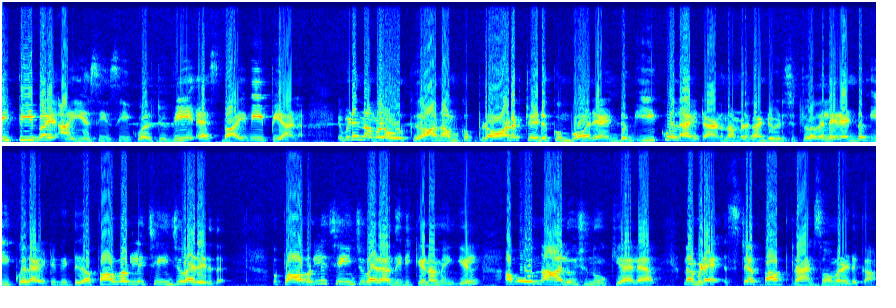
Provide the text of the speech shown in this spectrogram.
ip by is is equal to vs by vp ആണ്. ഇവിടെ നമ്മൾ ഓർക്കുക നമുക്ക് പ്രോഡക്റ്റ് എടുക്കുമ്പോൾ രണ്ടും ഈക്വൽ ആയിട്ടാണ് നമ്മൾ കണ്ടുപിടിച്ചിട്ടുള്ളത് അല്ലെ? രണ്ടും ഈക്വൽ ആയിട്ട് കിട്ടുക. പവറിൽ ചേഞ്ച് വരരുത്. അപ്പൊ പവറിൽ ചേഞ്ച് വരാതിരിക്കണമെങ്കിൽ അപ്പോൾ ഒന്ന് ആലോചിച്ച് നോക്കിയാൽ നമ്മുടെ സ്റ്റെപ്പ് അപ്പ് ട്രാൻസ്ഫോമർ എടുക്കാം.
